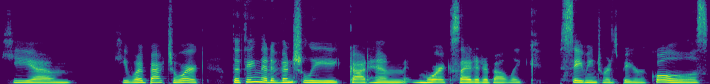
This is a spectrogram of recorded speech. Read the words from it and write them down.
he um, he went back to work. The thing that eventually got him more excited about like saving towards bigger goals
